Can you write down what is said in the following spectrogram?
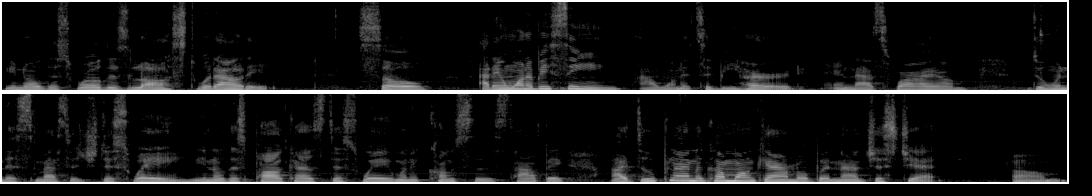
You know this world is lost without it. So i didn't want to be seen. I wanted to be heard. And that's why i'm doing this message this way you know this podcast this way when it comes to this topic. I do plan to come on camera but not just yet. Um,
